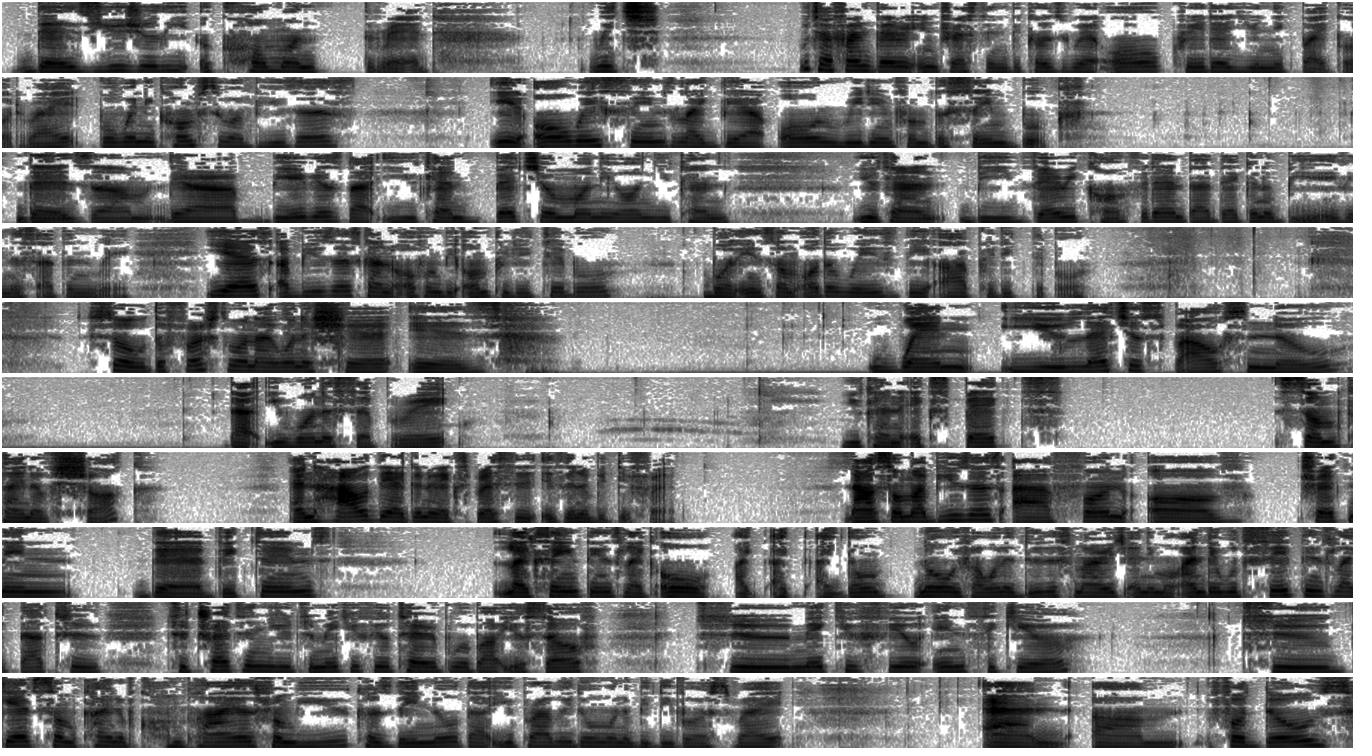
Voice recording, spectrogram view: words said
there's usually a common thread which which I find very interesting because we're all created unique by God, right? But when it comes to abusers, it always seems like they are all reading from the same book. There's um there are behaviors that you can bet your money on. You can you can be very confident that they're gonna behave in a certain way. Yes, abusers can often be unpredictable, but in some other ways they are predictable. So the first one I want to share is when you let your spouse know that you want to separate, you can expect some kind of shock, and how they are going to express it is going to be different. Now, some abusers are fond of threatening their victims like saying things like, "Oh, I, I, I don't know if I want to do this marriage anymore," and they would say things like that to to threaten you, to make you feel terrible about yourself, to make you feel insecure, to get some kind of compliance from you because they know that you probably don't want to be divorced, right? And um, for those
